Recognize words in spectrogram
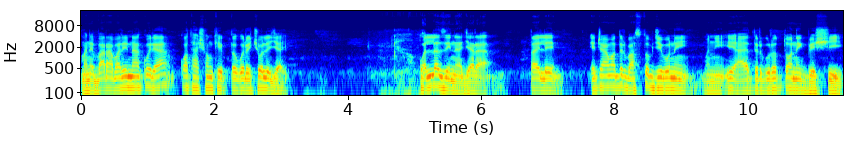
মানে বাড়াবাড়ি না কইরা কথা সংক্ষিপ্ত করে চলে যায়। ওয়াল্লাজিনা যারা, তাইলে এটা আমাদের বাস্তব জীবনে মানে এই আয়াতের গুরুত্ব অনেক বেশি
